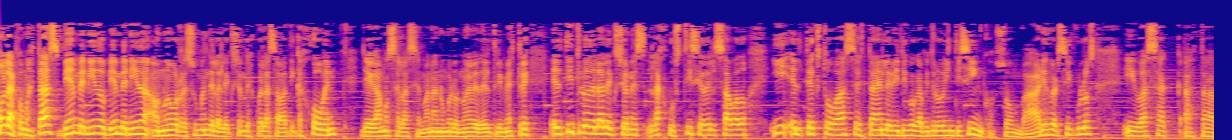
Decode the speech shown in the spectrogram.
Hola, ¿cómo estás? Bienvenido, bienvenida a un nuevo resumen de la lección de Escuela Sabática Joven. Llegamos a la semana número 9 del trimestre. El título de la lección es La justicia del sábado y el texto base está en Levítico capítulo 25. Son varios versículos y vas a hasta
